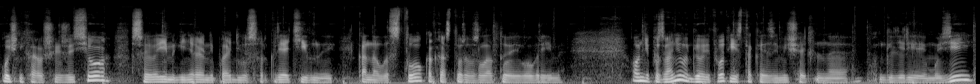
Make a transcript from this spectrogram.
Очень хороший режиссер, в свое время генеральный продюсер креативный канала 100, как раз тоже в золотое его время. Он мне позвонил и говорит, вот есть такая замечательная галерея-музей,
